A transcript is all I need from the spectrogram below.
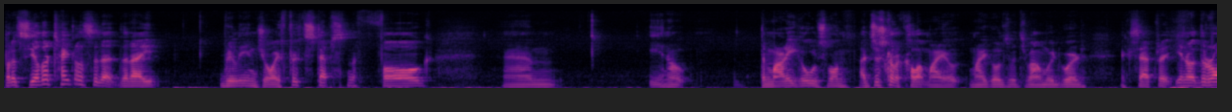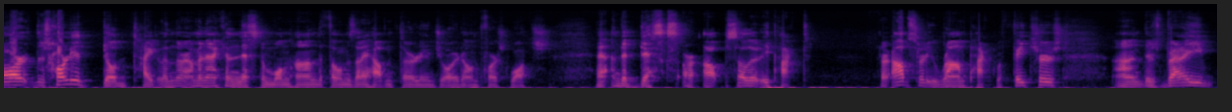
But it's the other titles that I, that I really enjoy. Footsteps in the Fog, um, you know, the Marigolds one. I'm just gonna call it Mary Marigolds with Joanne Woodward, etc. You know, there are there's hardly a dud title in there. I mean, I can list in one hand the films that I haven't thoroughly enjoyed on first watch, uh, and the discs are absolutely packed. They're absolutely ram packed with features, and there's very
